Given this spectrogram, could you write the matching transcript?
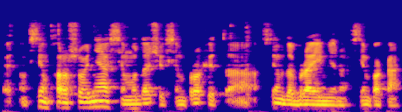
Поэтому всем хорошего дня, всем удачи, всем профита, всем добра и мира. Всем пока.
